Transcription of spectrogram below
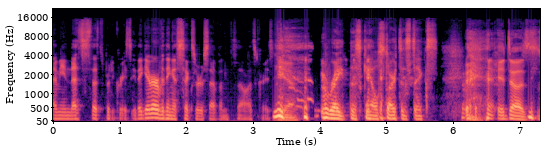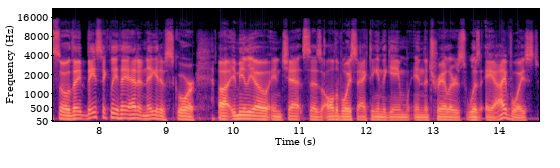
I mean that's that's pretty crazy. They give everything a six or a seven, so that's crazy. Yeah, right. The scale starts at six. it does. So they basically they had a negative score. Uh, Emilio in chat says all the voice acting in the game in the trailers was AI voiced,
